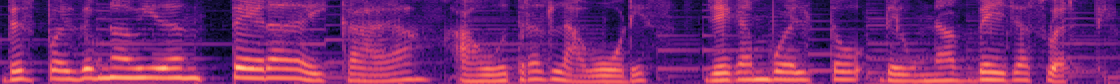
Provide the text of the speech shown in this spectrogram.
después de una vida entera dedicada a otras labores, llega envuelto de una bella suerte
